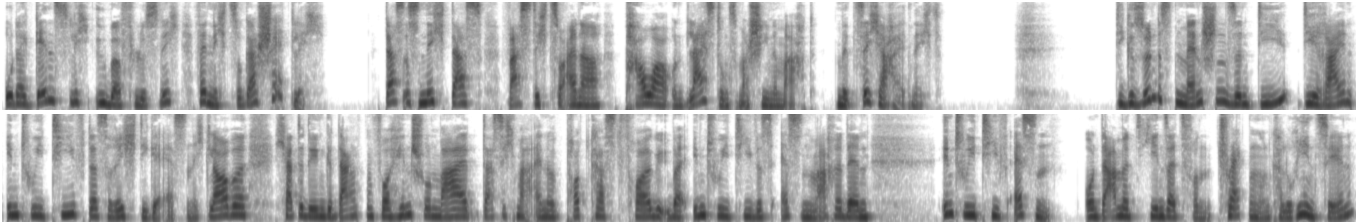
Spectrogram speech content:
oder gänzlich überflüssig, wenn nicht sogar schädlich. Das ist nicht das, was dich zu einer Power- und Leistungsmaschine macht. Mit Sicherheit nicht. Die gesündesten Menschen sind die, die rein intuitiv das Richtige essen. Ich glaube, ich hatte den Gedanken vorhin schon mal, dass ich mal eine Podcast-Folge über intuitives Essen mache, denn intuitiv essen und damit jenseits von Tracken und Kalorien zählen,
